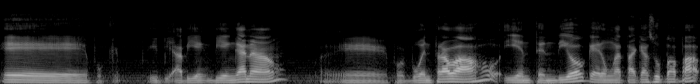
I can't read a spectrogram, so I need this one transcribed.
porque y bien, bien ganado, por buen trabajo, y entendió que era un ataque a su papá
